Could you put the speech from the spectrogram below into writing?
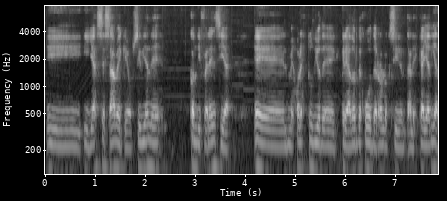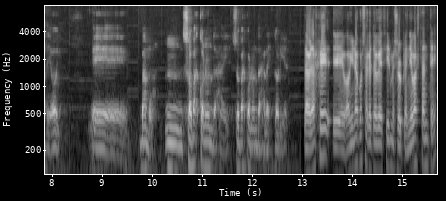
Y, y ya se sabe que Obsidian es, con diferencia, eh, el mejor estudio de creador de juegos de rol occidentales que hay a día de hoy. Eh, vamos, mm, sopas con ondas ahí, sopas con ondas a la historia. La verdad es que eh, hay una cosa que tengo que decir, me sorprendió bastante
